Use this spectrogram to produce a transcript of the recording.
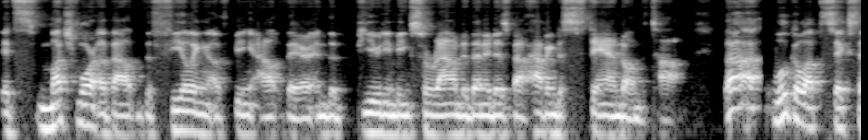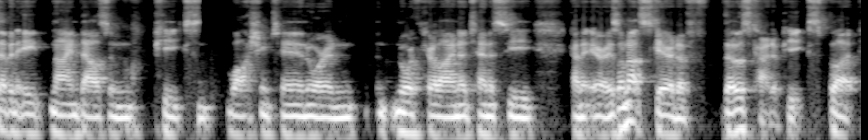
it's much more about the feeling of being out there and the beauty and being surrounded than it is about having to stand on the top uh, we'll go up six, seven, eight, nine thousand peaks in Washington or in North Carolina, Tennessee kind of areas. I'm not scared of those kind of peaks, but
